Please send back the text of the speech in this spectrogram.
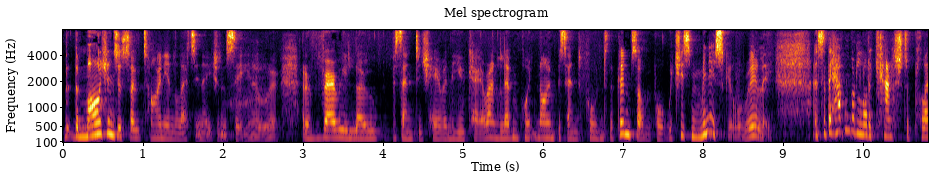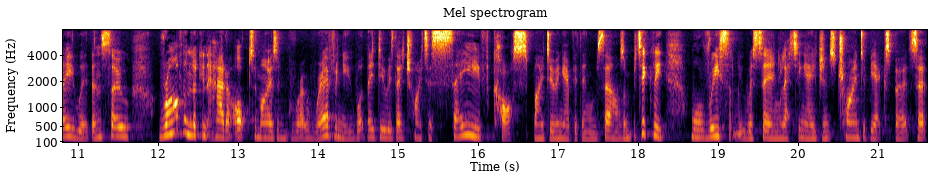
the margins are so tiny in the letting agency. You know, we're at a very low percentage here in the UK, around 11.9% according to the Plimsoll report, which is minuscule really. And so they haven't got a lot of cash to play with. And so rather than looking at how to optimize and grow revenue, what they do is they try to save costs by doing everything themselves. And particularly more recently, we're seeing letting agents trying to be experts at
